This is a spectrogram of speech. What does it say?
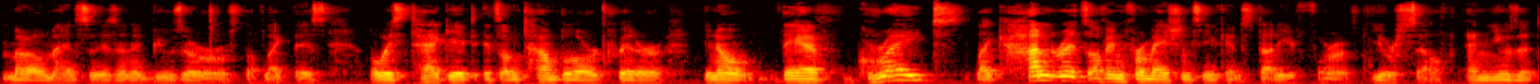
Marilyn Manson is an abuser or stuff like this. Always tag it. It's on Tumblr or Twitter. You know, they have great, like hundreds of informations you can study for yourself and use it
